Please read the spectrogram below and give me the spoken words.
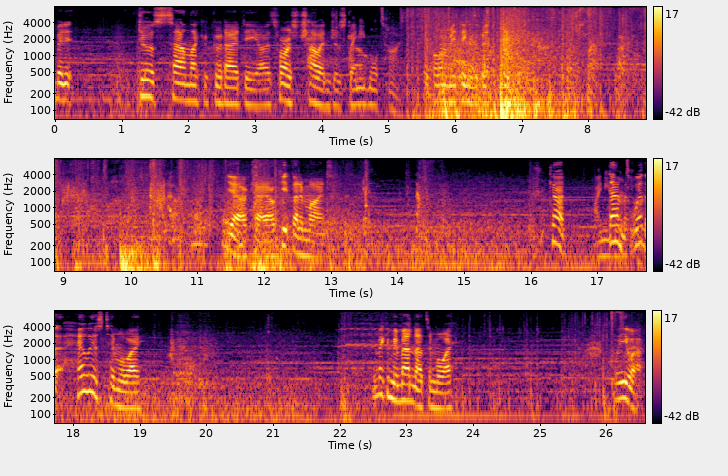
But it does sound like a good idea as far as challenges go. I need more time. If I want to make things a bit difficult. Yeah, okay, I'll keep that in mind. God I need damn it, where the hell is Timue? You're making me mad now, Timue. Where you at?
